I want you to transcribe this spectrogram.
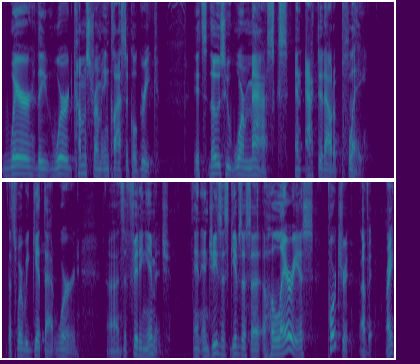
where the word comes from in classical Greek. It's those who wore masks and acted out a play. That's where we get that word. Uh, it's a fitting image. And, and Jesus gives us a, a hilarious portrait of it, right?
